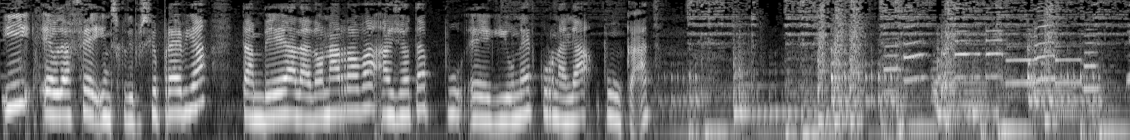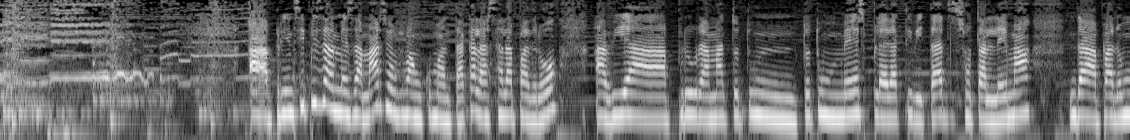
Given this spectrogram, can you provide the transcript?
i heu de fer inscripció prèvia també a la dona arroba a j-cornellà.cat. A principis del mes de març ja us vam comentar que la Sala Padró havia programat tot un, tot un mes ple d'activitats sota el lema de per un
